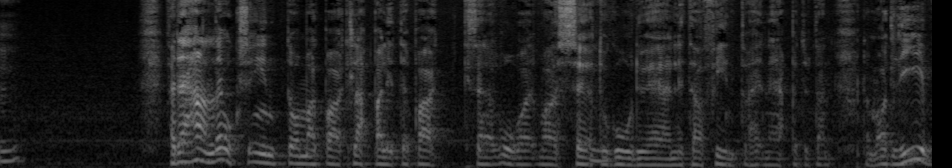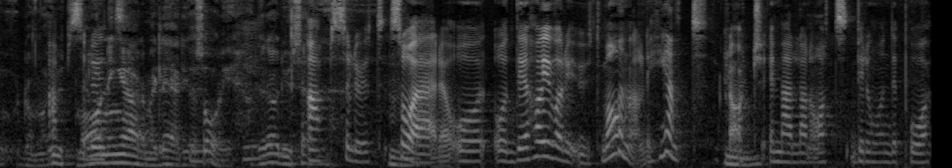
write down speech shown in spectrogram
Mm. För det handlar också inte om att bara klappa lite på axeln åh vad- vad söt Mm. och god du är, lite fint och näpet. Utan de har ett liv, de har Absolut. Mm. utmaningar, de har glädje och sorg. Det har du sett. Absolut, Mm. så är det. Och, och det har ju varit utmanande, helt klart, Mm. emellanåt beroende på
